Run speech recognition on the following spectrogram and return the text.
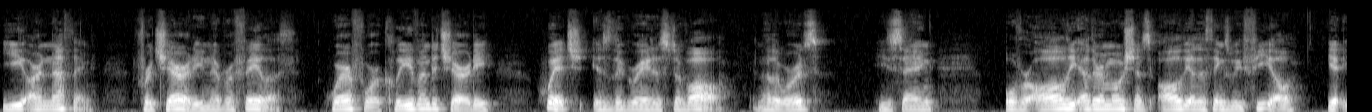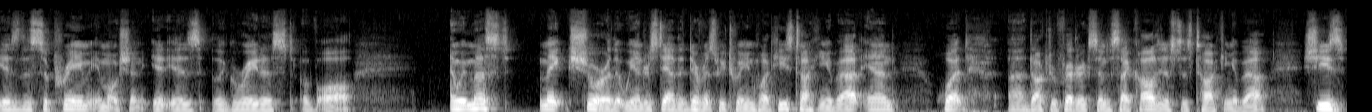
ye are nothing, for charity never faileth. Wherefore, cleave unto charity, which is the greatest of all. In other words, he's saying, over all the other emotions, all the other things we feel, it is the supreme emotion. It is the greatest of all. And we must make sure that we understand the difference between what he's talking about and what uh, Dr. Fredrickson, a psychologist, is talking about. She's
